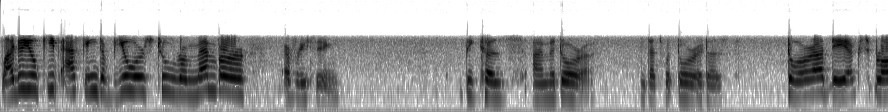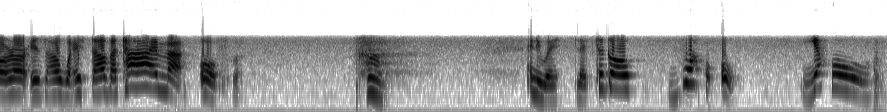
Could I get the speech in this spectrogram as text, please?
Why do you keep asking the viewers to remember everything? Because I'm a Dora. And that's what Dora does. Dora the Explorer is a waste of a time! Off. anyway, let's go. Whoa! Oh. Yahoo!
